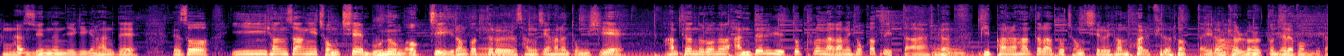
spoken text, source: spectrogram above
할 수 있는 얘기긴 한데 그래서 이 현상이 정치의 무능, 억지 이런 것들을 상징하는 동시에 한편으로는 안 될 일도 풀어나가는 효과도 있다. 그러니까 음. 비판을 하더라도 정치를 혐오할 필요는 없다. 이런 아. 결론을 또 내려봅니다.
